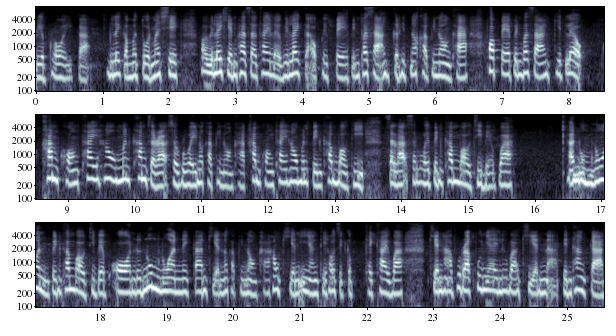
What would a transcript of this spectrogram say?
เรียบร้อยกะวิไลก็มาตรวจมาเช็คพอวิไลเขียนภาษาไทยแล้ววิไลก็เอาไปแปลเป็นภาษาอังกฤษเนาะค่ะพี่น้องค่ะพอแปลเป็นภาษาอังกฤษแล้ว คำของไทยเฮามันคำสระสรวยเนาะค่ะพี่น้องค่ะคำของไทยเฮามันเป็นคำเบาที่สระสรวยเป็นคำเบาที่แบบว่า อะนุ่มนวลเป็นคำเบาที่แบบอ่อนหรือนุ่มนวลในการเขียนเนาะค่ะพี่น้องค่ะเฮาเขียนอีหยังที่เฮาสิกับคล้ายๆว่าเขียนหาผู้รักผู้ใหญ่หรือว่าเขียนเป็นทางการ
